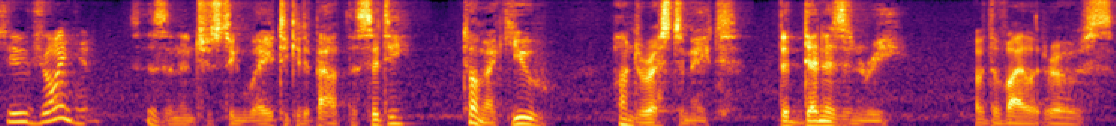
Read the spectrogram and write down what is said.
to join him. This is an interesting way to get about the city. Tomek, you underestimate the denizenry of the Violet Rose.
